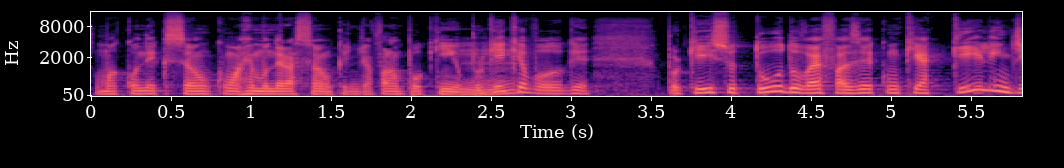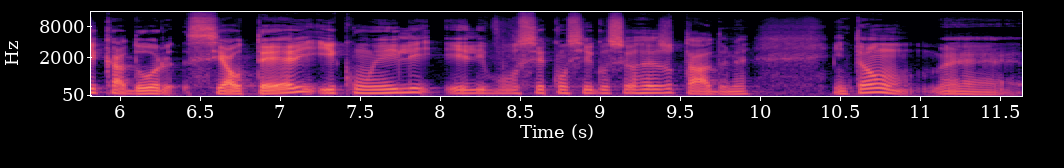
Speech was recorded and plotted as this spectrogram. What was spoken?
uma conexão com a remuneração, que a gente vai falar um pouquinho? Uhum. Por que, uhum. que eu vou. Porque isso tudo vai fazer com que aquele indicador se altere e com ele, ele você consiga o seu resultado. Né? Então, é,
